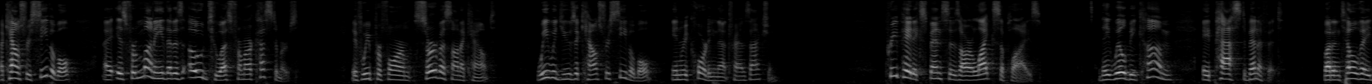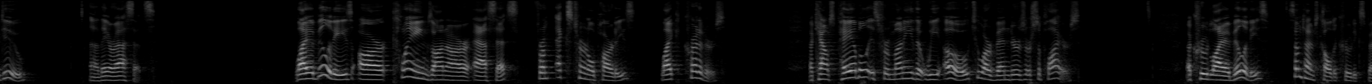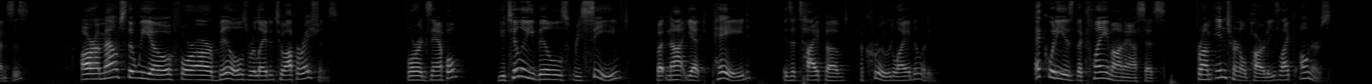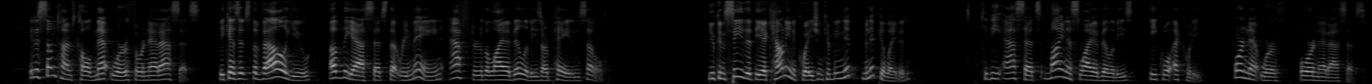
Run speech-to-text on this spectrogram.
Accounts receivable uh, is for money that is owed to us from our customers. If we perform service on account, we would use accounts receivable in recording that transaction. Prepaid expenses are like supplies. They will become a past benefit, but until they do, uh, they are assets. Liabilities are claims on our assets from external parties like creditors. Accounts payable is for money that we owe to our vendors or suppliers. Accrued liabilities, sometimes called accrued expenses, are amounts that we owe for our bills related to operations. For example, utility bills received but not yet paid is a type of accrued liability. Equity is the claim on assets from internal parties like owners. It is sometimes called net worth or net assets because it's the value of the assets that remain after the liabilities are paid and settled. You can see that the accounting equation can be manipulated to be assets minus liabilities equal equity, or net worth, or net assets.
